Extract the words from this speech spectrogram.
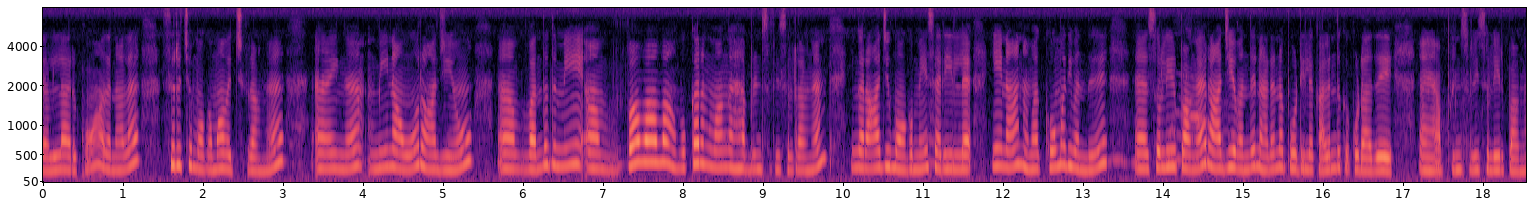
டல்லாக இருக்கும். அதனால் சிரிச்ச முகமாக வச்சுக்கிறாங்க. இங்கே மீனாவும் ராஜியும் வந்ததுமே வா வா வா உட்காருங்க வாங்க அப்படின்னு சொல்லி சொல்கிறாங்க இங்கே ராஜு முகமே சரியில்லை. ஏன்னா நம்ம கோமதி வந்து சொல்லியிருப்பாங்க ராஜியை வந்து நடன போட்டியில் கலந்துக்க கூடாது அப்படின்னு சொல்லி சொல்லியிருப்பாங்க.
